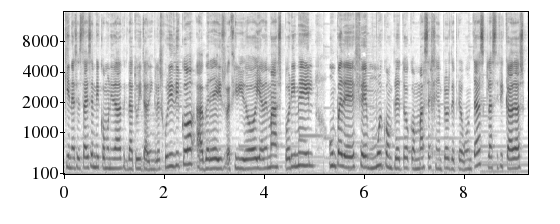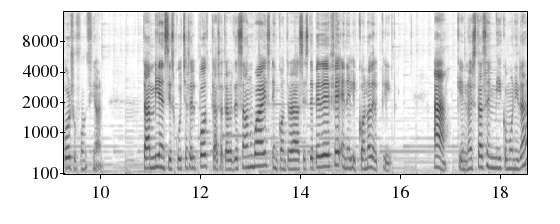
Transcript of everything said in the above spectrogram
quienes estáis en mi comunidad gratuita de inglés jurídico habréis recibido hoy además por email un PDF muy completo con más ejemplos de preguntas clasificadas por su función. También si escuchas el podcast a través de Soundwise encontrarás este PDF en el icono del clip. Ah, ¿que no estás en mi comunidad?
